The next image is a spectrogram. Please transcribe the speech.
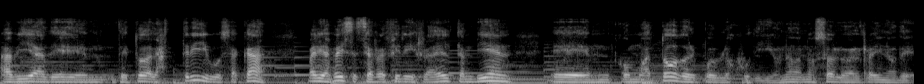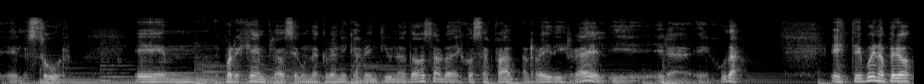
había de, de, todas las tribus acá. Varias veces se refiere a Israel también eh, como a todo el pueblo judío, no, no solo al reino del sur. Em, por ejemplo, 2 Crónicas 21.2 habla de Josafat, rey de Israel, y era en Judá. Este, bueno, pero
